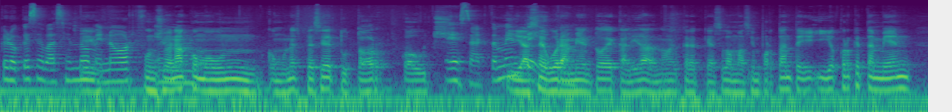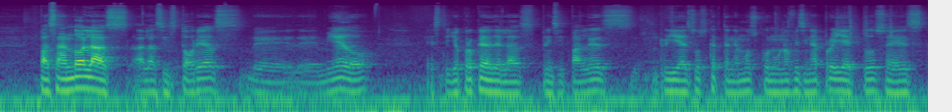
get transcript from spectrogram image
creo que se va haciendo menor. Funciona como un como una especie de tutor, coach. Exactamente. Y aseguramiento de calidad, ¿no? Creo que es lo más importante. Y, yo creo que también pasando a las, a las historias de, miedo, este, yo creo que de las principales riesgos que tenemos con una oficina de proyectos es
